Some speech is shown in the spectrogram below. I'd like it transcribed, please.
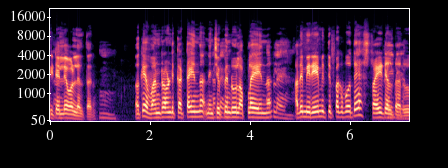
ఇటు వెళ్ళే వాళ్ళు వెళ్తారు. ఓకే వన్ రౌండ్ కట్ అయిందా? నేను చెప్పిన రూల్ అప్లై అయిందా. అదే మీరు ఏమి తిప్పకపోతే స్ట్రైట్ వెళ్తారు.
